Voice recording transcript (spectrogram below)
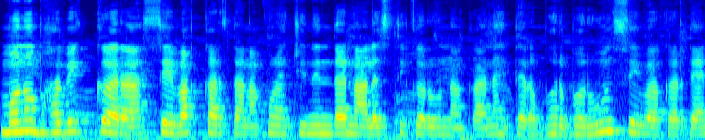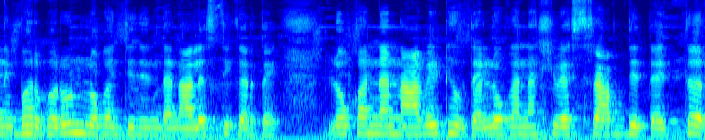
मनोभावे करा सेवा करताना कुणाची निंदा नालस्ती करू नका नाहीतर भरभरून सेवा करते आणि भरभरून लोकांची निंदा नालस्ती करताय लोकांना नावे ठेवताय लोकांना शिवाय श्राप देत आहेत तर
